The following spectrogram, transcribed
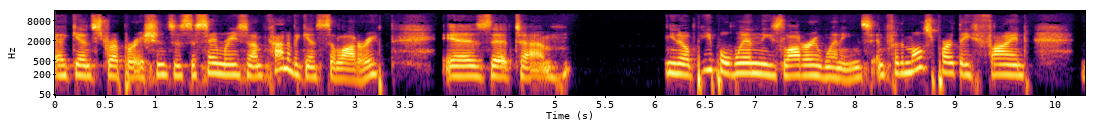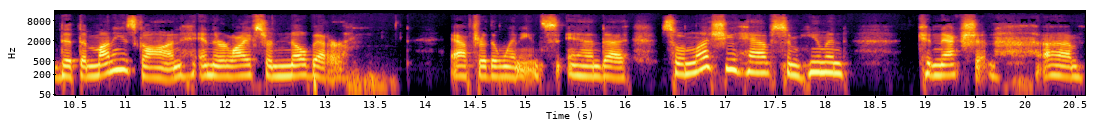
against reparations is the same reason I'm kind of against the lottery, is that um, you know people win these lottery winnings, and for the most part, they find that the money's gone and their lives are no better after the winnings. And uh, so, unless you have some human connection um,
